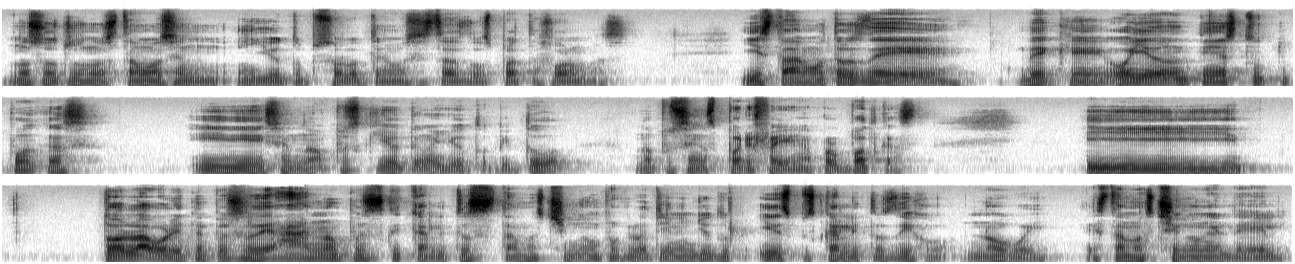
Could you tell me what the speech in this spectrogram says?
Nosotros no estamos en, YouTube, solo tenemos estas dos plataformas. Y estaban otros de, que, oye, ¿dónde tienes tú tu podcast? Y dicen, no, pues que yo tengo YouTube. ¿Y tú? No, pues en Spotify y en Apple Podcast. Y todo la bolita empezó de, ah, no, pues es que Carlitos está más chingón porque lo tiene en YouTube. Y después Carlitos dijo, no, güey, está más chingón el de él.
